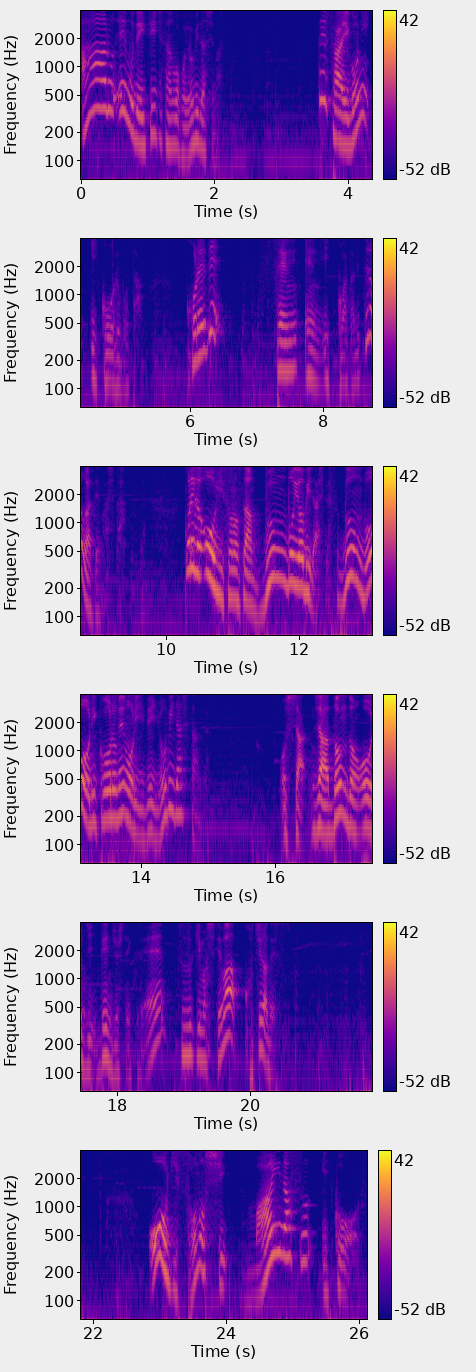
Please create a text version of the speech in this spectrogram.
RM で1135個を呼び出します。で最後にイコールボタン。これで1000円1個あたりっていうのが出ました。これが奥義その3分母呼び出しです。分母をリコールメモリーで呼び出したんです。おっしゃじゃあどんどん奥義伝授していくで。続きましてはこちらです。奥義その4マイナスイコール。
